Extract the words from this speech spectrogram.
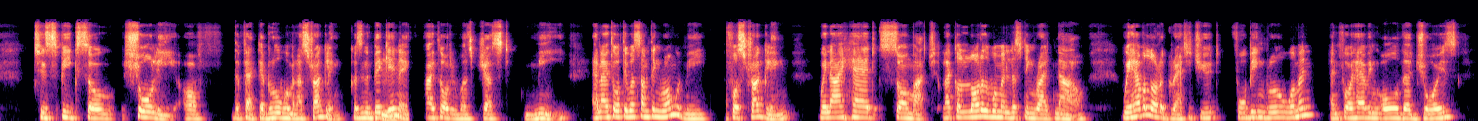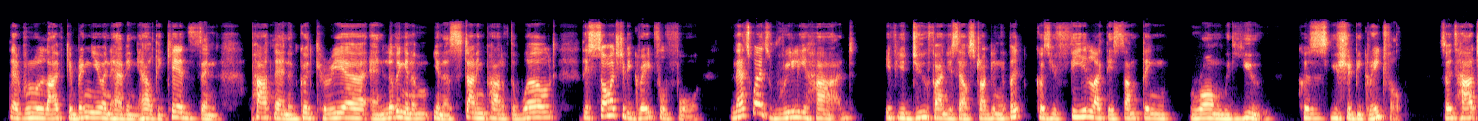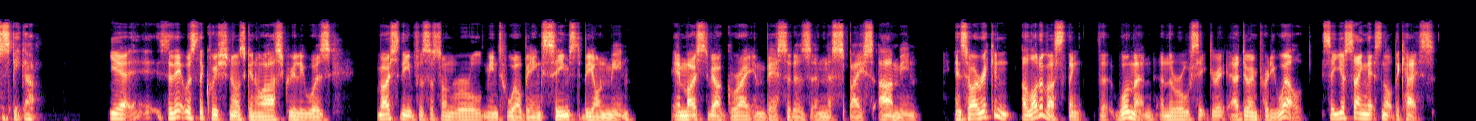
to speak so surely of the fact that rural women are struggling. Because in the hmm. beginning, mm. I thought it was just me. And I thought there was something wrong with me for struggling when I had so much. Like a lot of the women listening right now, we have a lot of gratitude for being rural women and for having all the joys that rural life can bring you and having healthy kids and partner and a good career and living in a you know stunning part of the world. There's so much to be grateful for. And that's why it's really hard if you do find yourself struggling a bit because you feel like there's something wrong with you because you should be grateful. So it's hard to speak up. Yeah, eh, eh, so that was the question I was going to ask really was most of the emphasis on rural mental well-being seems to be on men and most of our great ambassadors in this space are men. And so I reckon a lot of us think that women in the rural sector are doing pretty well. So you're saying that's not the case?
